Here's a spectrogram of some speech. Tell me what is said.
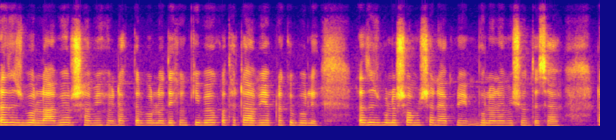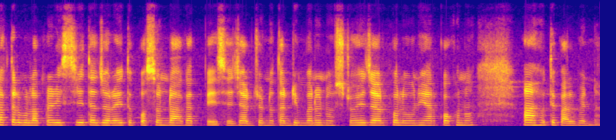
রাজেশ বলল, আমি ওর স্বামী হই। ডাক্তার বলল, দেখুন, কীভাবে কথাটা আমি আপনাকে বলি? রাজেশ বলল, সমস্যা নেই, আপনি বলুন, আমি শুনতে চাই। ডাক্তার বলল, আপনার স্ত্রী তার তো প্রচণ্ড আঘাত পেয়েছে, যার জন্য তার ডিম্বাণু নষ্ট হয়ে যাওয়ার ফলে উনি আর কখনো মা হতে পারবেন না।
